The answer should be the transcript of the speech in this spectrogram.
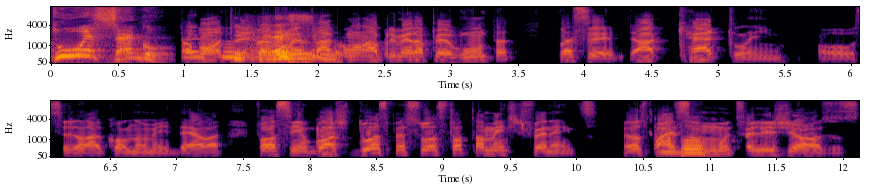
Tu é cego. Tá bom? Então a gente vai péssimo. começar com a primeira pergunta. Vai ser a Kathleen, ou seja lá qual é o nome dela. Falou assim: Eu gosto de duas pessoas totalmente diferentes. Meus pais são Acabou. muito religiosos.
